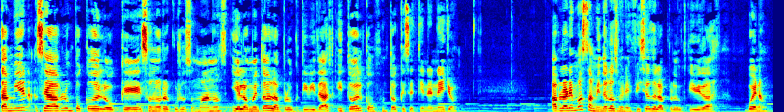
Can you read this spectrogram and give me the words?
También se habla un poco de lo que son los recursos humanos y el aumento de la productividad y todo el conjunto que se tiene en ello. Hablaremos también de los beneficios de la productividad. Bueno,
